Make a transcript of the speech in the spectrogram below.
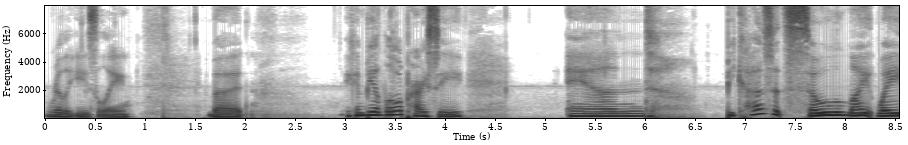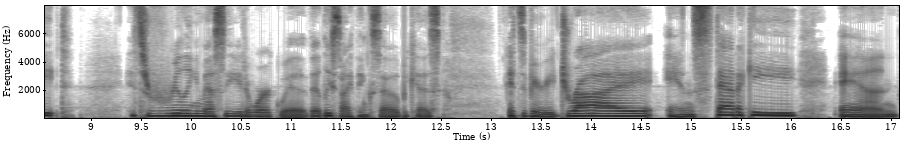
really easily. But it can be a little pricey, and because it's so lightweight, it's really messy to work with. At least I think so because it's very dry and staticky and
